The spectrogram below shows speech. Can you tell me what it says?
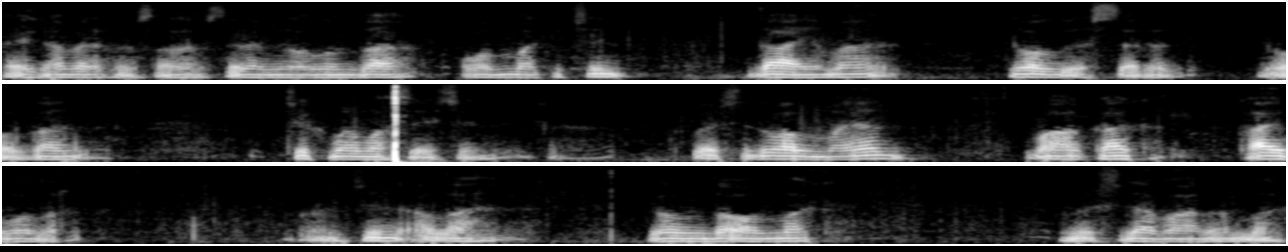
Peygamber Efendimiz sallallahu aleyhi ve sellem yolunda olmak için daima yol gösterir. Yoldan çıkmaması için. Mürşidi olmayan muhakkak kaybolur. Onun için Allah yolunda olmak, mürşide bağlanmak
